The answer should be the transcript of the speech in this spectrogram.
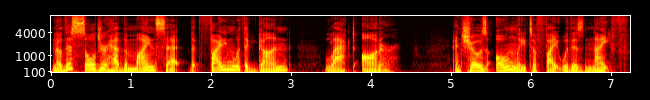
Now, this soldier had the mindset that fighting with a gun lacked honor and chose only to fight with his knife.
